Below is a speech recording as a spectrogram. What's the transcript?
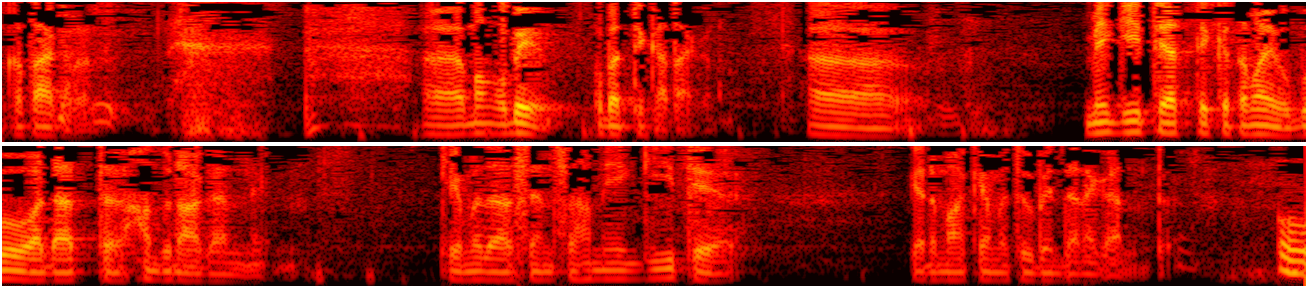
මම කතා කරන්නේ. අ, මම ඔබේ ඔබත් එක්ක කතා කරනවා. අ, මේ ගීතයත් එක්ක තමයි ඔබ වඩාත් හඳුනාගන්නේ. කේමදාසයන් සහ මේ ගීතය ගැන මා කැමති ඔබෙන් දැනගන්නට. ඔව්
